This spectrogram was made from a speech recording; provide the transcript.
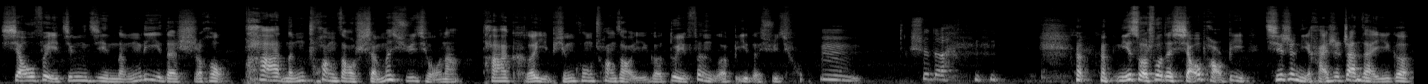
消费经济能力的时候，它能创造什么需求呢？它可以凭空创造一个对份额币的需求。嗯，是的。你所说的小跑币，其实你还是站在一个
